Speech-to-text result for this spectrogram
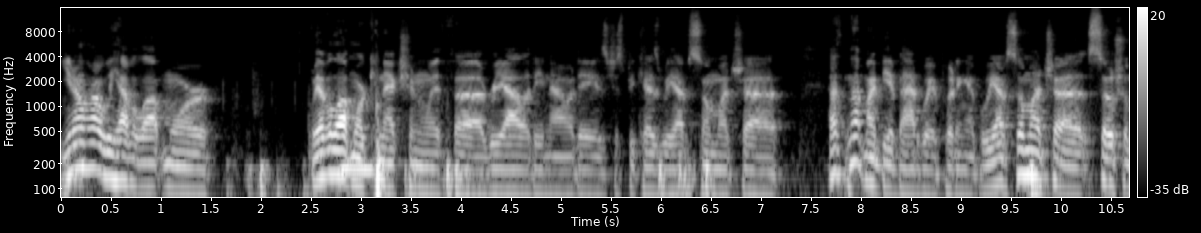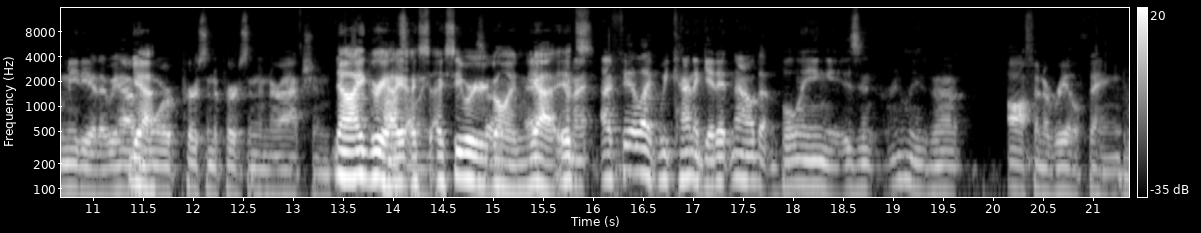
you know how we have a lot more we have a lot more connection with uh, reality nowadays just because we have so much uh, that, that might be a bad way of putting it but we have so much uh, social media that we have Yeah. more person to person interaction No, I agree. I, I. I see where you're So, going. Yeah, and it's I, I feel like we kind of get it now that bullying isn't really that often a real thing.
